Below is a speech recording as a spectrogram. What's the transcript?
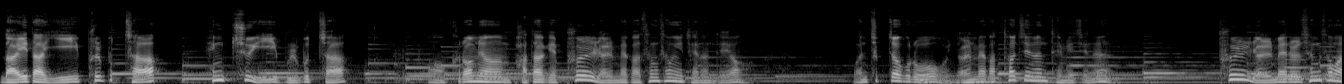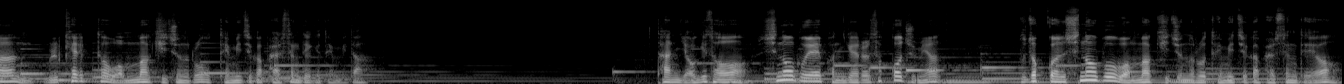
나이다 2 풀부착, 행추 2 물부착. 어, 그러면 바닥에 풀 열매가 생성이 되는데요. 원칙적으로 열매가 터지는 데미지는 풀 열매를 생성한 물 캐릭터 원마 기준으로 데미지가 발생되게 됩니다. 단 여기서 신호부의 번개를 섞어주면 무조건 신호부 원마 기준으로 데미지가 발생되어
